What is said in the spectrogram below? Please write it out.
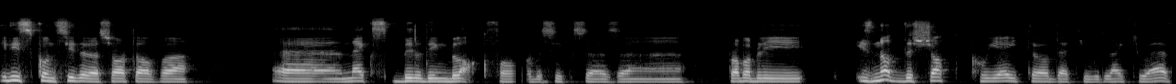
it is considered a sort of uh, uh, next building block for the Sixers. Uh, probably is not the shot creator that you would like to have.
